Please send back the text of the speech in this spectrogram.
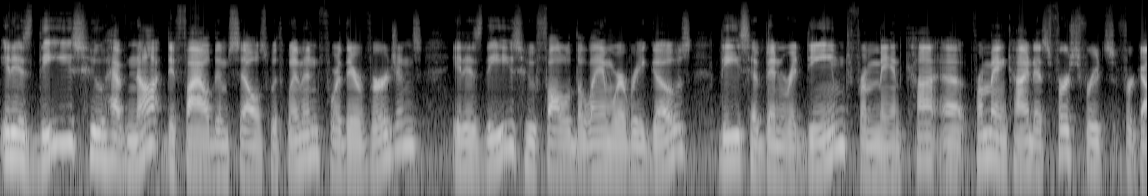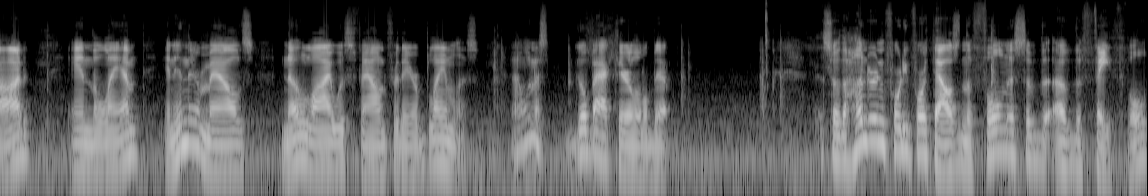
It is these who have not defiled themselves with women, for their virgins. It is these who follow the Lamb wherever he goes. These have been redeemed from mankind, uh, from mankind as firstfruits for God and the Lamb, and in their mouths no lie was found, for they are blameless. And I want to go back there a little bit. So the 144,000, the fullness of the of the faithful,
